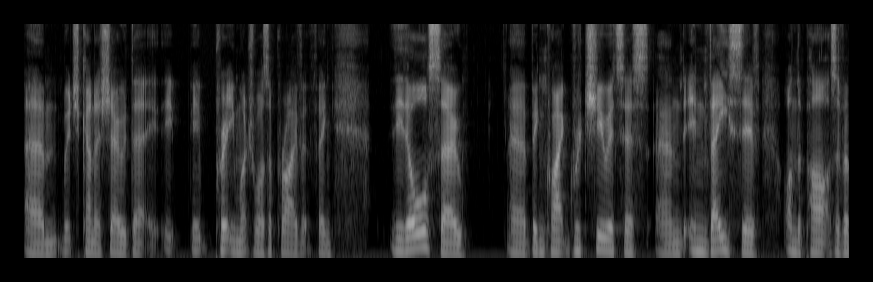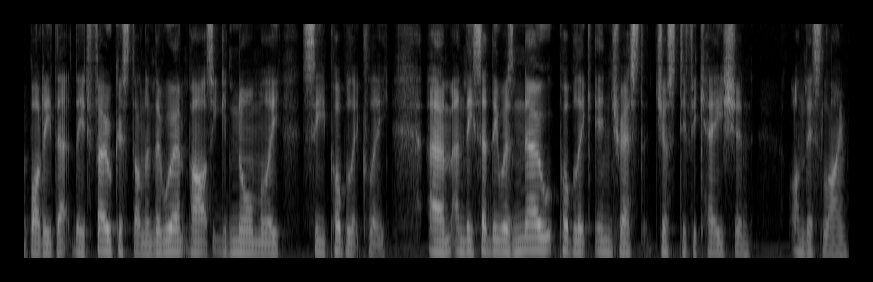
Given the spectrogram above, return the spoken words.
um, which kind of showed that it, it pretty much was a private thing. They'd also uh, been quite gratuitous and invasive on the parts of a body that they'd focused on, and there weren't parts that you'd normally see publicly. Um, and they said there was no public interest justification on this line.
